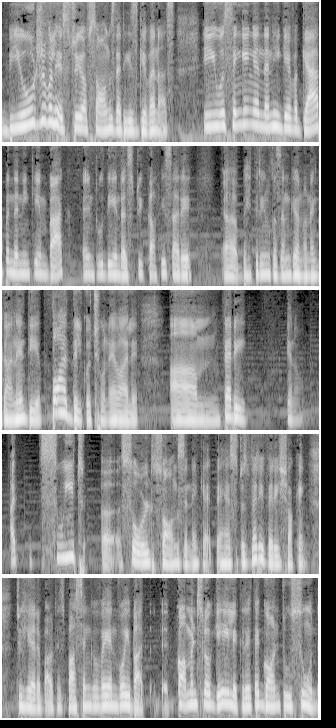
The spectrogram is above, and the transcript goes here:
beautiful history of songs that he's given us. He was singing and then he gave a gap and then he came back into the industry. काफ़ी सारे बेहतरीन कस्म के उन्होंने गाने दिए। बहुत दिल को छूने वाले। Very you know sweet soul songs इन्हें कहते हैं. It is very very shocking to hear about his passing away and वही बात कमेंट्स लोग यही लिख रहे थे gone too soon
